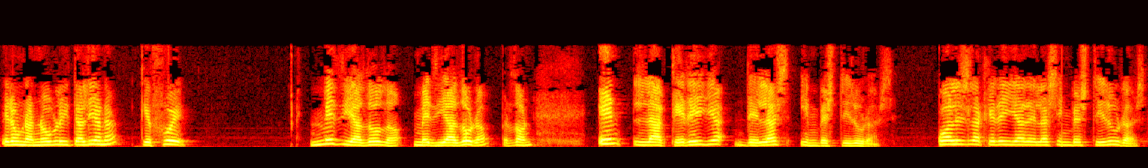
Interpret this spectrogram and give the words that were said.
era una noble italiana que fue mediadora, mediadora perdón, en la querella de las investiduras. ¿Cuál es la querella de las investiduras?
